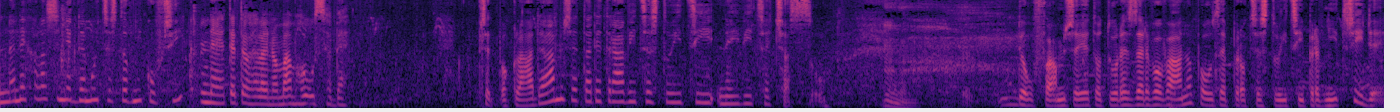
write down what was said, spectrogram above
Nenechala si někde můj cestovní kufřík? Ne, teto Heleno, mám ho u sebe. Předpokládám, že tady tráví cestující nejvíce času. Doufám, že je to tu rezervováno pouze pro cestující první třídy.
